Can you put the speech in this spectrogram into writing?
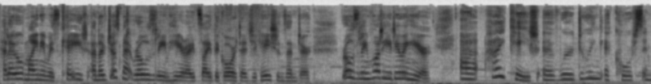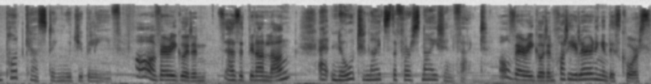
Hello, my name is Kate, and I've just met Rosaline here outside the Gort Education Centre. Rosaline, what are you doing here? Uh, hi, Kate. Uh, we're doing a course in podcasting, would you believe? Oh, very good. And has it been on long? Uh, no, tonight's the first night, in fact. Oh, very good. And what are you learning in this course?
